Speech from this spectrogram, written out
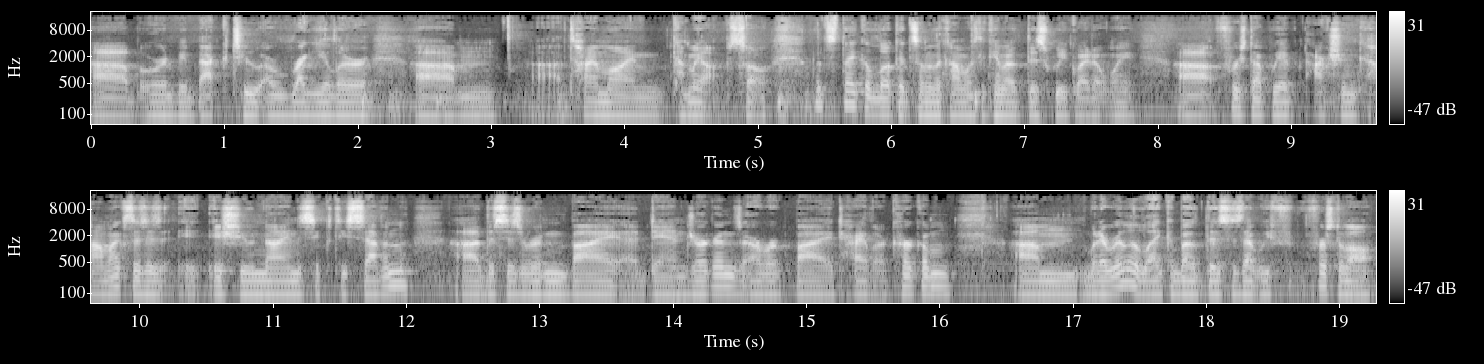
uh, but we're going to be back to a regular um, uh, timeline coming up. So let's take a look at some of the comics that came out this week, why don't we? first up, we have Action Comics. This is issue 967. Uh, this is written by uh, Dan Jurgens, artwork by Tyler Kirkham. Um, what I really like about this is that we, first of all,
